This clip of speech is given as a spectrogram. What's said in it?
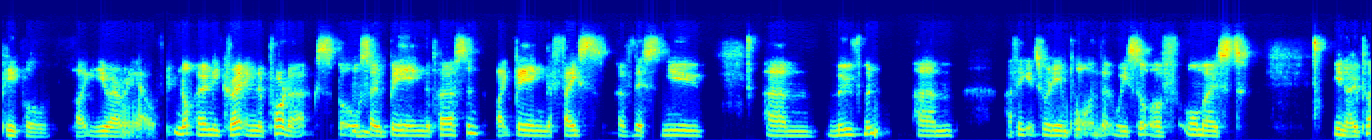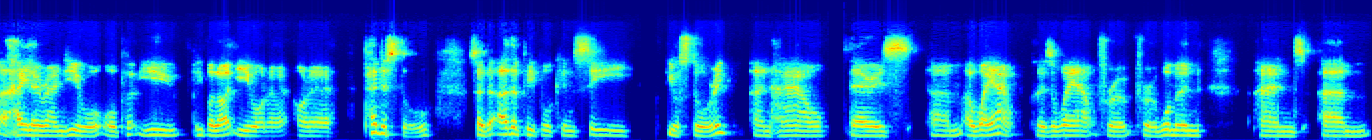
people like you, Arielle, not only creating the products but mm-hmm. also mm-hmm. being the person, like being the face of this new um, movement. Um, I think it's really important that we sort of almost, you know, put a halo around you or, or put you people like you on a on a pedestal so that other people can see your story and how there is um, a way out. There's a way out for a, for a woman and um,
